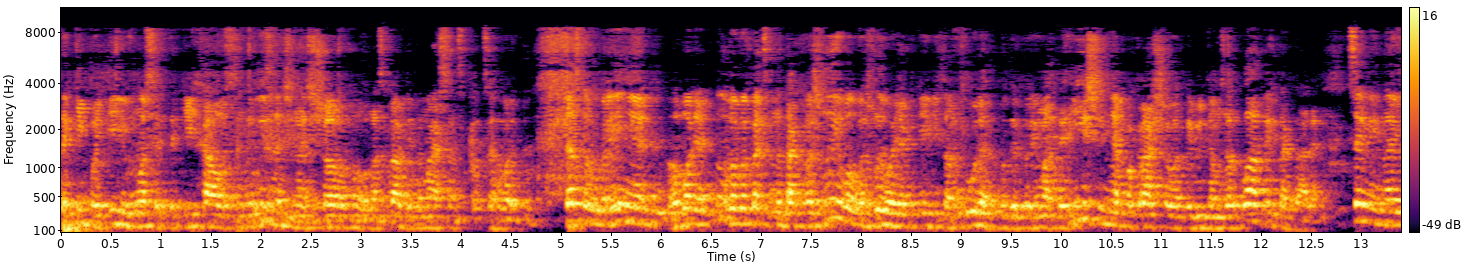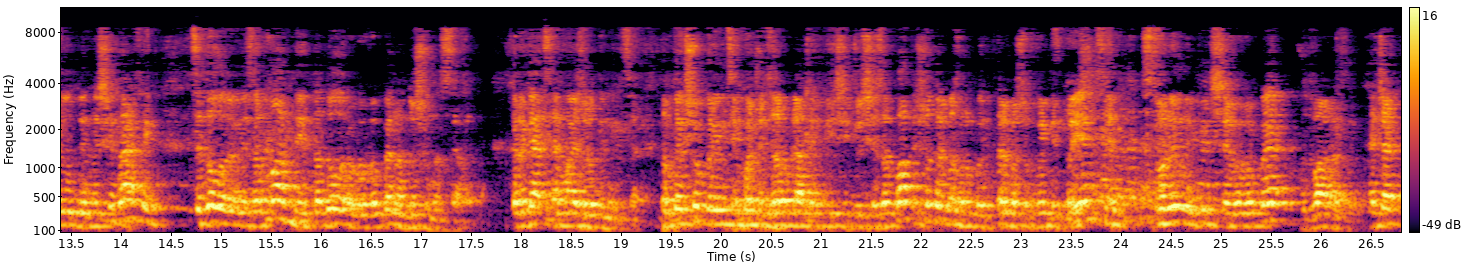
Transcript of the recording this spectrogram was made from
такі події вносять такий хаос і невизначеність, що ну, насправді немає сенсу про це говорити. Часто в Україні говорять, ну ВВП це не так важливо, важливо, який там уряд буде приймати рішення, покращувати людям зарплати і так далі. Це мій найулюбленіший графік, це доларові зарплати та доларове ВВП на душу населення. Кореляція майже одиниця. Тобто, якщо українці хочуть заробляти вдвічі більше зарплати, що треба зробити? Треба, щоб ви підприємці створили більше ВВП в два рази. Хоча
